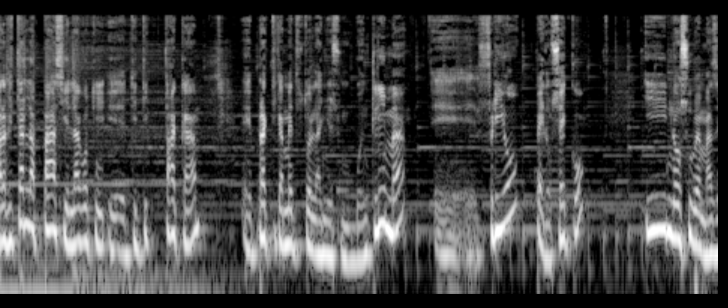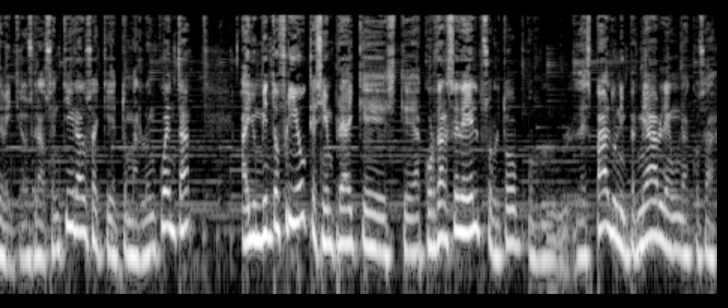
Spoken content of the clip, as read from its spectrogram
Para visitar La Paz y el lago Titicaca, prácticamente todo el año es un buen clima, frío pero seco y no sube más de 22 grados centígrados, hay que tomarlo en cuenta. Hay un viento frío que siempre hay que este, acordarse de él, sobre todo por la espalda, un impermeable, una cosa,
